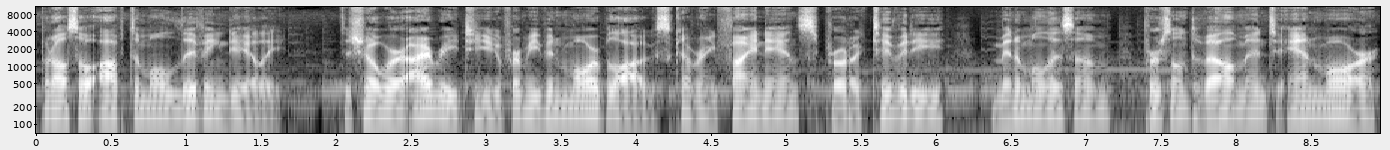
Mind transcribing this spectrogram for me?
but also Optimal Living Daily, the show where I read to you from even more blogs covering finance, productivity, minimalism, personal development, and more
